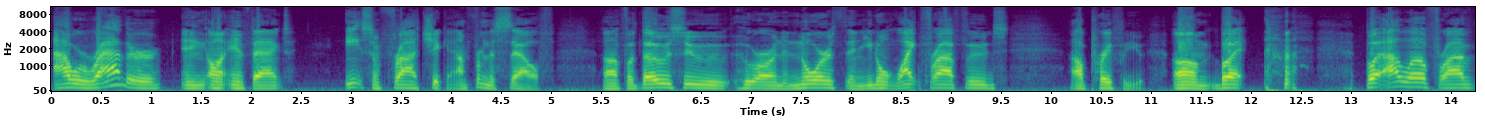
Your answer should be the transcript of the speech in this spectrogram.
I would rather, in, uh, in fact, eat some fried chicken. I'm from the South. Uh, for those who, who are in the north and you don't like fried foods, I'll pray for you. Um, but but I love fried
